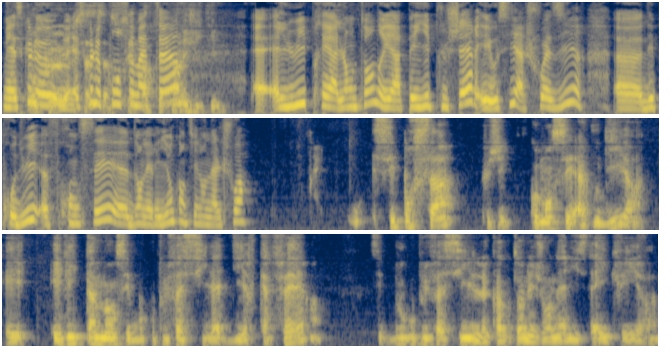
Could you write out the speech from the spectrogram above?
Mais est-ce que, le, euh, que le consommateur est lui prêt à l'entendre et à payer plus cher et aussi à choisir euh, des produits français dans les rayons quand il en a le choix? C'est pour ça que j'ai commencé à vous dire, et évidemment c'est beaucoup plus facile à dire qu'à faire, c'est beaucoup plus facile quand on est journaliste à écrire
